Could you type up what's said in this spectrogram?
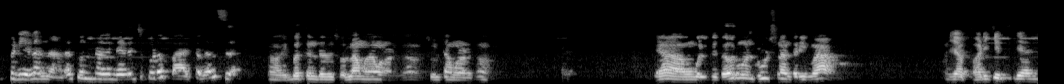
இப்படி எல்லாம் நடக்கும் நாங்க நினைச்சு கூட பார்க்கல சார். ஆ, விபத்துன்றது சொல்லாம தான் நடக்கும். சொல்லிட்டாம நடக்கும் ஏன் உங்களுக்கு கவர்மெண்ட் ரூல்ஸ்லாம் தெரியுமா? ஐயா படிக்க தெரியாது.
